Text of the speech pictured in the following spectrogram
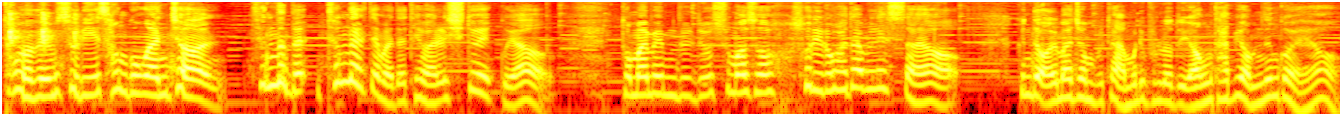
도마뱀 소리에 성공한 전 틈날, 틈날 때마다 대화를 시도했고요. 도마뱀들도 숨어서 소리로 화답을 했어요. 근데 얼마 전부터 아무리 불러도 영 답이 없는 거예요.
